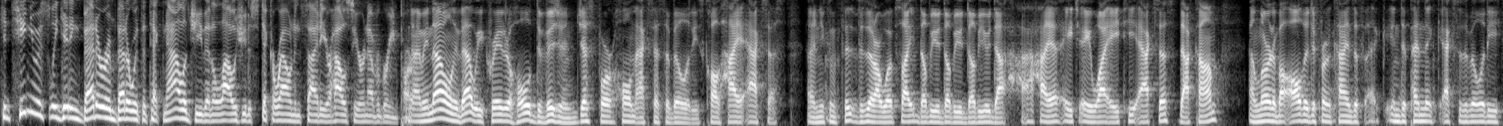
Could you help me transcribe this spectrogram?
continuously getting better and better with the technology that allows you to stick around inside of your house here in Evergreen Park. I mean, not only that, we created a whole division just for home accessibility. It's called Hyatt Access. And you can visit our website, www.hyattaccess.com, and learn about all the different kinds of independent accessibility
